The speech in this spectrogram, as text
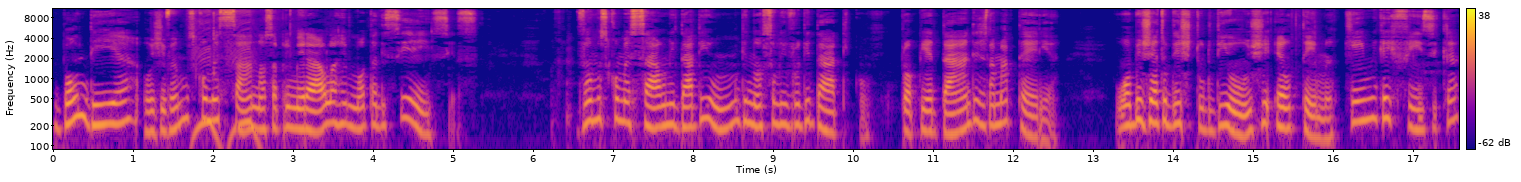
Bom dia! Hoje vamos começar nossa primeira aula remota de ciências. Vamos começar a unidade 1 de nosso livro didático, Propriedades da Matéria. O objeto de estudo de hoje é o tema Química e Física.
